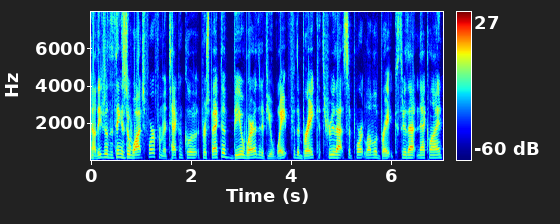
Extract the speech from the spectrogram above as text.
Now, these are the things to watch for from a technical perspective. Be aware that if you wait for the break through that support level, break through that neckline,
